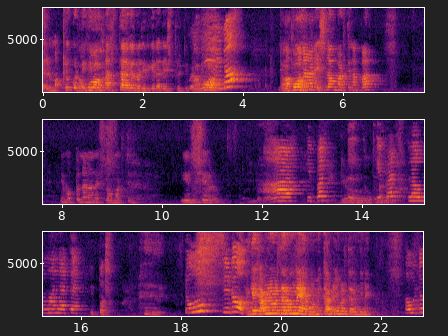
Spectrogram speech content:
ಎರಡು ಮಕ್ಳು ಕೊಟ್ಟಿದ್ದೀನಿ. ಅರ್ಥ ಆಗಲ್ವ ನಿನಗೆ? ನಾನು ಎಷ್ಟು ಪ್ರೀತಿ ಮಾಡ್ತೀನಿ? ನಾನು ಎಷ್ಟು ಲವ್ ಮಾಡ್ತೀನಪ್ಪ? ನಿಮ್ಮ ಅಪ್ಪನ ನಾನು ಎಷ್ಟು ಲವ್ ಮಾಡ್ತೀನಿ? ಏನು ವಿಷಯ ಹೇಳು? ಇಪ್ಪತ್ತು. ಹಂಗೆ ಕಾಮಿಡಿ ಮಾಡ್ತಾರೆ ಮೊನ್ನೆ ಮಮ್ಮಿ ಕಾಮಿಡಿ ಮಾಡ್ತಾರೆ ಹಂಗೇನೆ. ಹೌದು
